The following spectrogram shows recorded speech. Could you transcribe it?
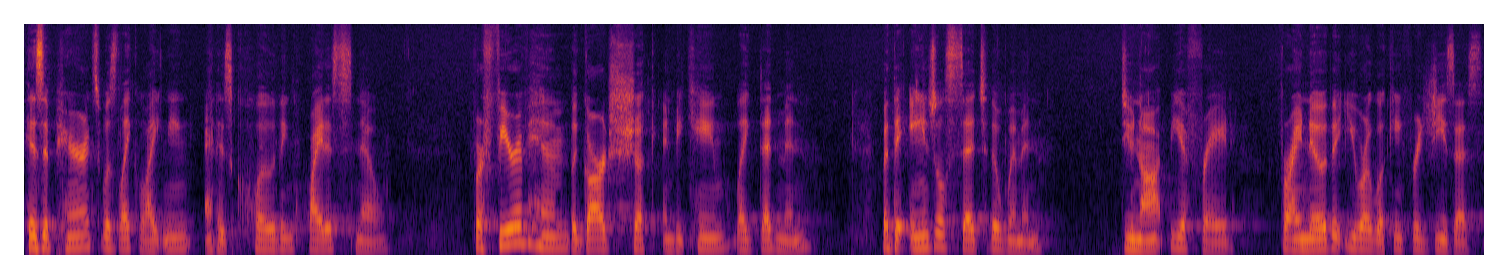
His appearance was like lightning, and his clothing white as snow. For fear of him, the guards shook and became like dead men. But the angel said to the women, Do not be afraid, for I know that you are looking for Jesus,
